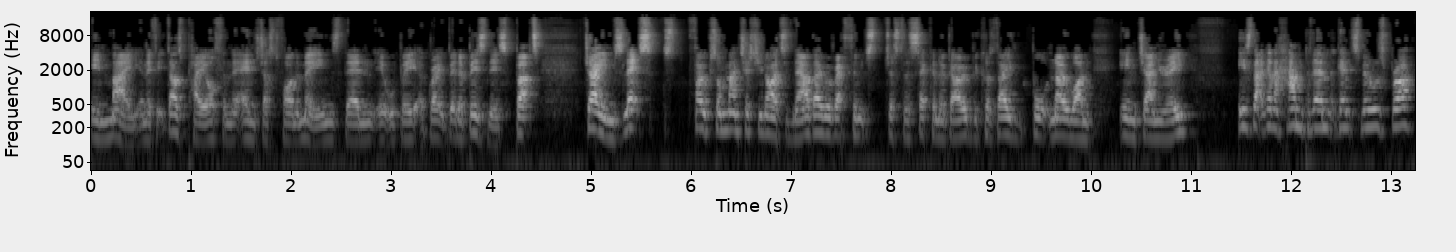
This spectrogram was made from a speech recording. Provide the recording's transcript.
in May. And if it does pay off and the ends justify the means, then it will be a great bit of business. But James, let's focus on Manchester United now. They were referenced just a second ago because they bought no one in January. Is that going to hamper them against Middlesbrough?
